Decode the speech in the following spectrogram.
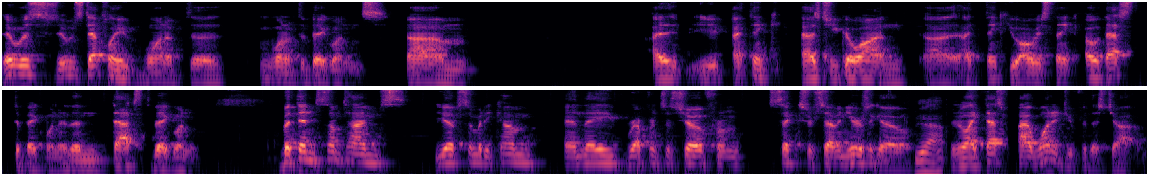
it was it was definitely one of the one of the big ones. Um, I you, I think as you go on, uh, I think you always think, oh, that's the big one, and then that's the big one. But then sometimes you have somebody come and they reference a show from six or seven years ago. Yeah, they're like, that's why I wanted you for this job.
